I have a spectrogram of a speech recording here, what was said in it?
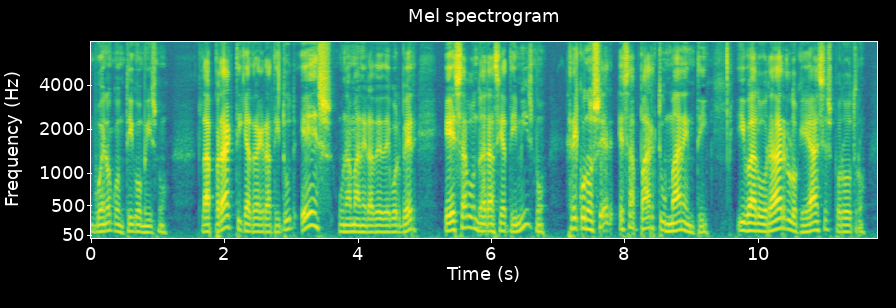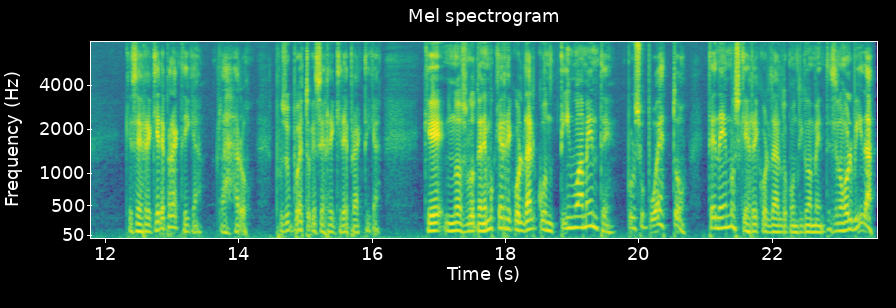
bueno contigo mismo. La práctica de la gratitud es una manera de devolver esa bondad hacia ti mismo, reconocer esa parte humana en ti y valorar lo que haces por otro. ¿Que se requiere práctica? Claro, por supuesto que se requiere práctica. Que nos lo tenemos que recordar continuamente. Por supuesto, tenemos que recordarlo continuamente. Se nos olvida.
